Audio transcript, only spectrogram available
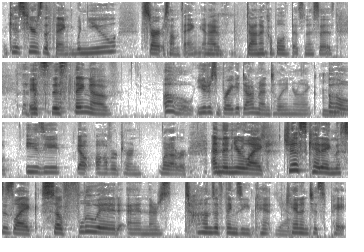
Because here's the thing: when you start something, and I've mm. done a couple of businesses, it's this thing of, oh, you just break it down mentally, and you're like, mm-hmm. oh, easy, yep, I'll have a return whatever. And then you're like, just kidding. This is like so fluid and there's tons of things that you can't Yeah. can't anticipate.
